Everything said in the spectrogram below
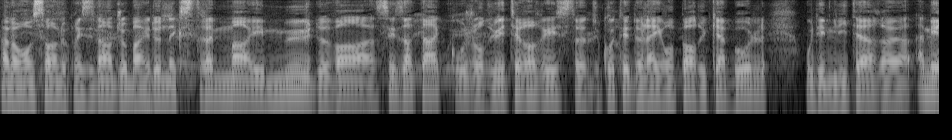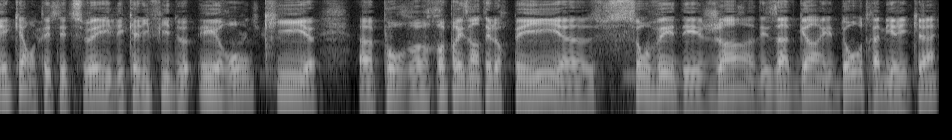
Alors, on sent le président Joe Biden extrêmement ému devant ces attaques aujourd'hui terroristes du côté de l'aéroport de Kaboul où des militaires euh, américains ont été tués. Il les qualifie de héros qui, euh, pour représenter leur pays, euh, sauver des gens, des Afghans et d'autres Américains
